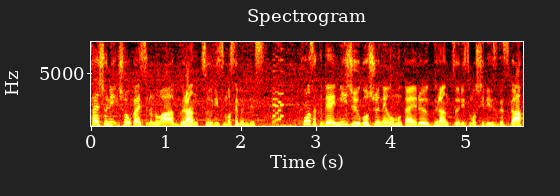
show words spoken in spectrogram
最初に紹介するのはグランツーリスモ7です本作で25周年を迎えるグランツーリスモシリーズですが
